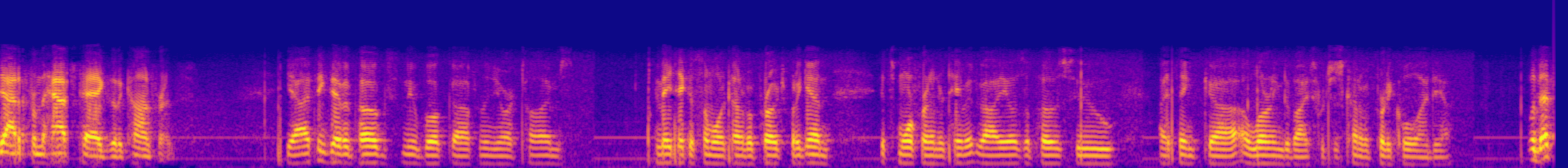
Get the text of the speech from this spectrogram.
data from the hashtags at a conference. Yeah, I think David Pogue's new book uh, from the New York Times may take a similar kind of approach, but again, it's more for entertainment value as opposed to, I think, uh, a learning device, which is kind of a pretty cool idea. Well, that's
